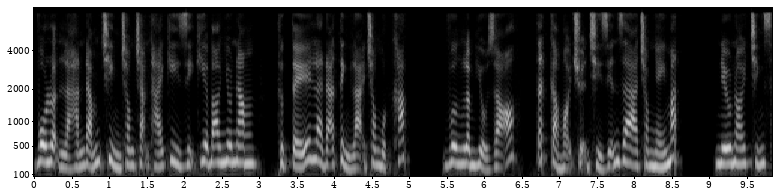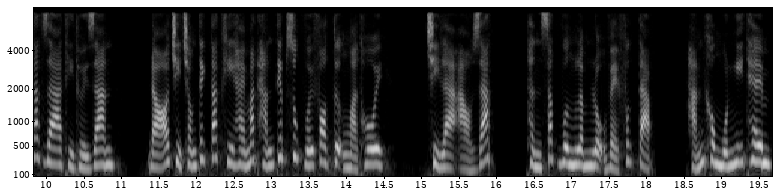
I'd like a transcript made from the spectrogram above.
Vô luận là hắn đắm chìm trong trạng thái kỳ dị kia bao nhiêu năm, thực tế là đã tỉnh lại trong một khắc. Vương Lâm hiểu rõ, tất cả mọi chuyện chỉ diễn ra trong nháy mắt. Nếu nói chính xác ra thì thời gian, đó chỉ trong tích tắc khi hai mắt hắn tiếp xúc với pho tượng mà thôi. Chỉ là ảo giác. Thần sắc Vương Lâm lộ vẻ phức tạp. Hắn không muốn nghĩ thêm,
